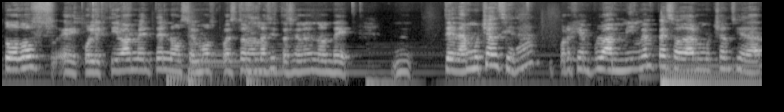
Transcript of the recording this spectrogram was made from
todos eh, colectivamente nos hemos puesto en una situación en donde te da mucha ansiedad. Por ejemplo, a mí me empezó a dar mucha ansiedad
